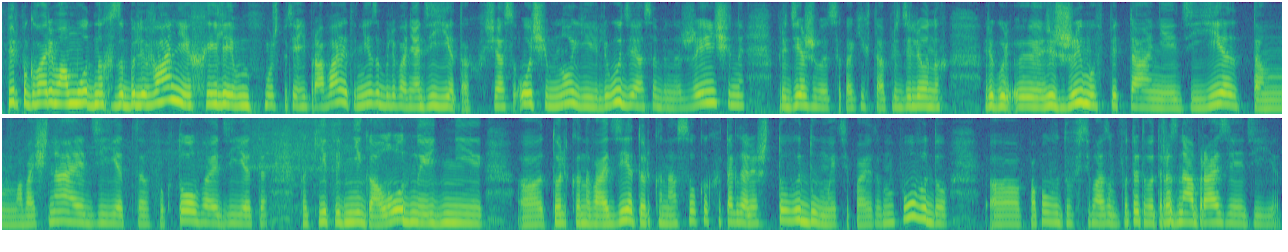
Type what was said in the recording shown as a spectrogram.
Теперь поговорим о модных заболеваниях, или, может быть, я не права, это не заболевания, а диетах. Сейчас очень многие люди, особенно женщины, придерживаются каких-то определенных э, режимов питания, диет, там, овощная диета, фруктовая диета, какие-то дни голодные дни, э, только на воде, только на соках и так далее. Что вы думаете по этому поводу, э, по поводу всего вот этого вот разнообразия диет?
